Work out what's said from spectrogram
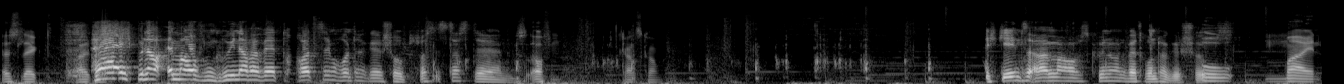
Es leckt. Alter, Hä, ich bin auch immer auf dem Grün, aber werd trotzdem runtergeschubst. Was ist das denn? ist offen. Ganz kaum. Ich gehe jetzt einmal aufs Grüne und werd runtergeschubst. Oh mein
